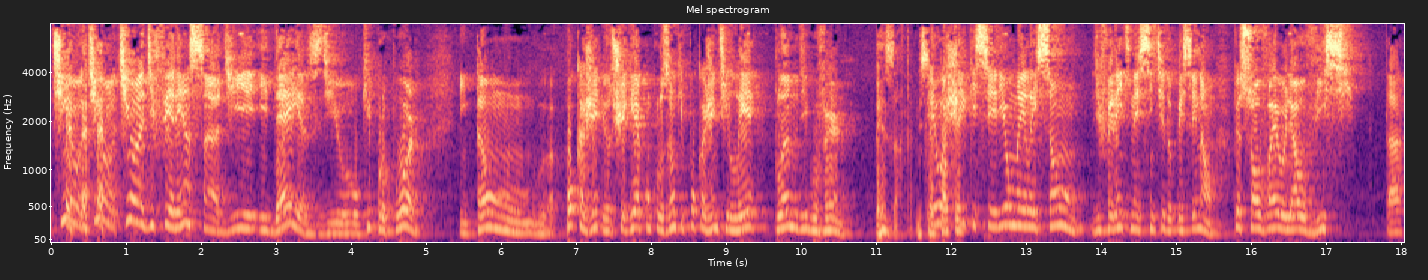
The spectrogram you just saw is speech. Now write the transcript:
tinha, tinha, tinha uma diferença de ideias, de o que propor. Então, pouca gente, eu cheguei à conclusão que pouca gente lê plano de governo. Exato. Eu achei ter- que seria uma eleição diferente nesse sentido. Eu pensei, não, o pessoal vai olhar o vice, tá?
